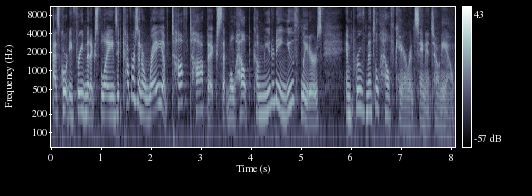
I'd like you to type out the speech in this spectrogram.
As Courtney Friedman explains, it covers an array of tough topics that will help community youth leaders improve mental health care in San Antonio.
